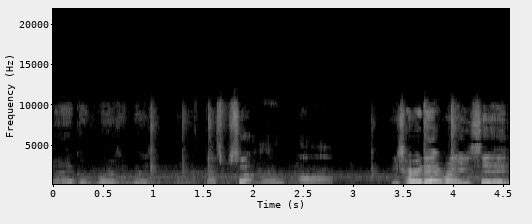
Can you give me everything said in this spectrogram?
man. Good words of wisdom, man. That's what's up, man. Uh, he's heard that right. He said,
